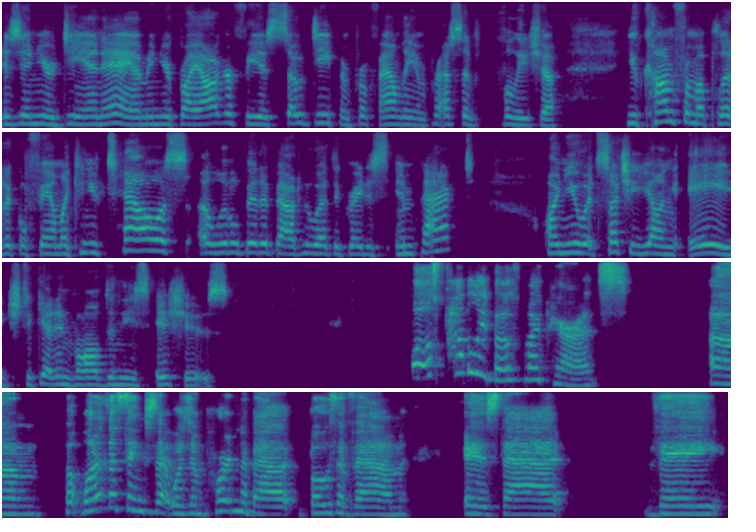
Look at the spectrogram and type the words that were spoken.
is in your DNA. I mean, your biography is so deep and profoundly impressive, Felicia. You come from a political family. Can you tell us a little bit about who had the greatest impact on you at such a young age to get involved in these issues? Well, it's probably both my parents. Um, but one of the things that was important about both of them is that they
